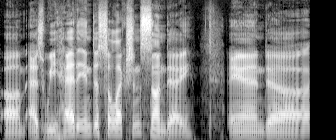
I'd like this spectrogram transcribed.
um, as we head into Selection Sunday and uh,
